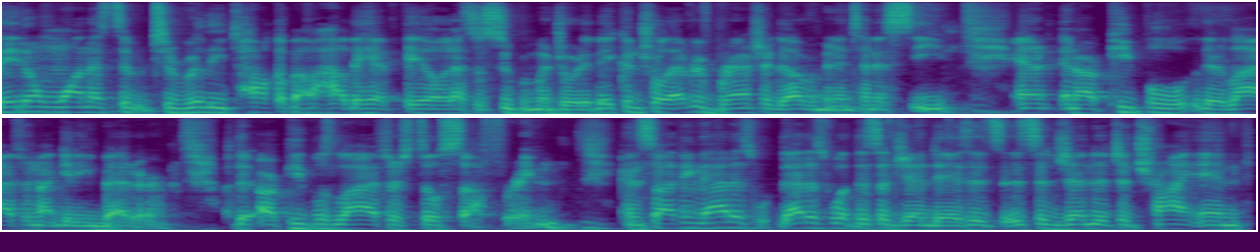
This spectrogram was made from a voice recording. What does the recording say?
they don't want us to, to really talk about how they have failed as a supermajority. They control every branch of government in Tennessee, and, and our people, their lives are not getting better. Our people's lives are still suffering. And so I think that is that is what this agenda is. It's it's agenda to try and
